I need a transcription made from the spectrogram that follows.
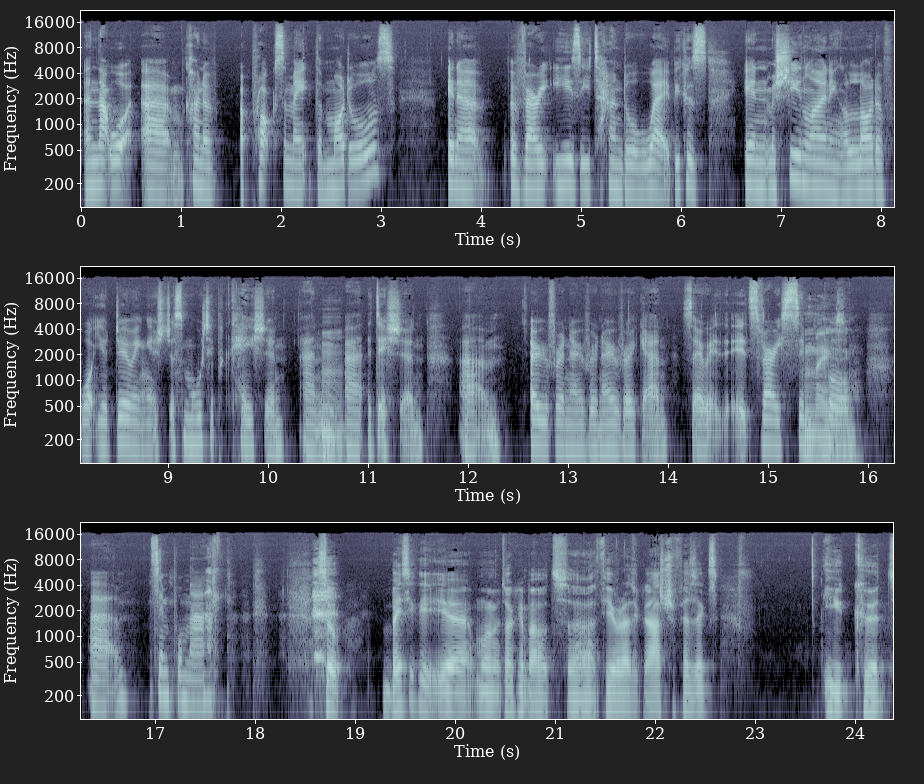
and that will um, kind of approximate the models in a, a very easy to handle way because in machine learning a lot of what you're doing is just multiplication and uh, addition um, over and over and over again. So it, it's very simple um, simple math. So basically, uh, when we're talking about uh, theoretical astrophysics, you could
